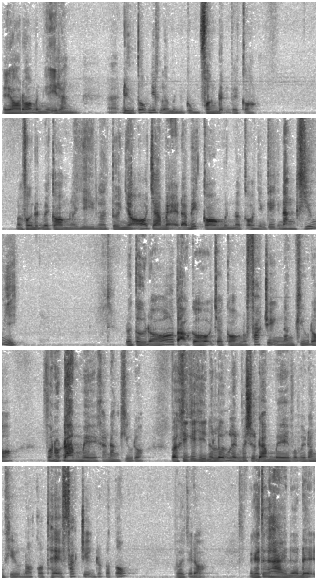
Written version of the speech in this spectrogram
Do đó mình nghĩ rằng à, điều tốt nhất là mình cùng phân định với con. Mà phân định với con là gì? Là từ nhỏ cha mẹ đã biết con mình nó có những cái năng khiếu gì. Rồi từ đó tạo cơ hội cho con nó phát triển năng khiếu đó. Và nó đam mê khả năng khiếu đó. Và khi cái gì nó lớn lên với sự đam mê và với năng khiếu nó có thể phát triển rất là tốt với cái đó và cái thứ hai nữa để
